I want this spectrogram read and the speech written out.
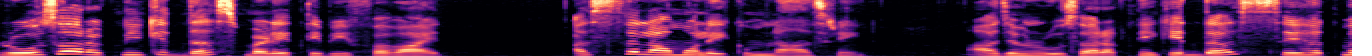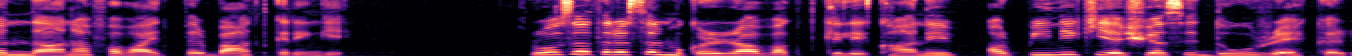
रोज़ा रखने के दस बड़े तिबी फ़वाद असलकुम नाजरीन। आज हम रोज़ा रखने के दस सेहतमंदाना फ़वाद पर बात करेंगे। रोज़ा दरअसल मुकर्रा वक्त के लिए खाने और पीने की अशिया से दूर रहकर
